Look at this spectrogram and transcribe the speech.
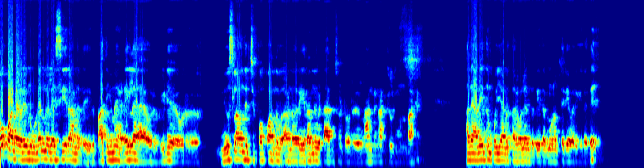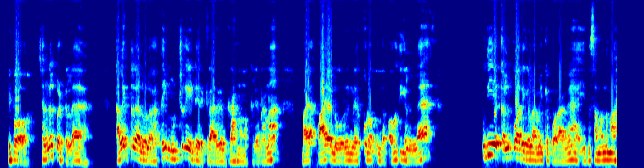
போப்பாண்டவரின் உடல்நிலை சீரானது. இது பாத்தீங்கன்னா இடையில ஒரு வீடியோ ஒரு நியூஸ்லாம் வந்துச்சு போப்பாண்டு ஆண்டவர் இறந்து விட்டார்னு சொல்லிட்டு ஒரு நான்கு நாட்களுக்கு முன்பாக. அது அனைத்தும் பொய்யான தகவல் என்பது இதன் மூலம் தெரிய வருகிறது. இப்போ செங்கல்பட்டுல கலெக்டர் அலுவலகத்தை முற்றுகையிட்டு இருக்கிறார்கள் கிராம மக்கள். என்னன்னா வய- வாயலூர் நெற்குடம் இந்த பகுதிகளில் புதிய கல்குவாரிகள் அமைக்க போறாங்க. இது சம்பந்தமாக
